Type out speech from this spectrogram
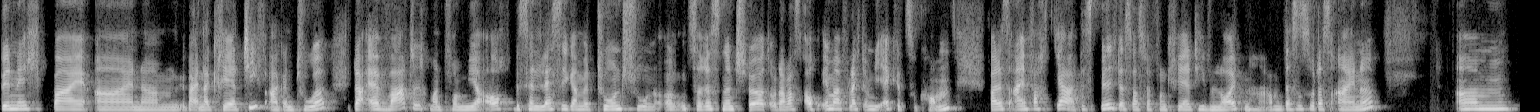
Bin ich bei, einem, bei einer Kreativagentur, da erwartet man von mir auch ein bisschen lässiger mit Turnschuhen, irgendeinem zerrissenen Shirt oder was auch immer vielleicht um die Ecke zu kommen, weil es einfach, ja, das Bild ist, was wir von kreativen Leuten haben. Das ist so das eine. Ähm,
